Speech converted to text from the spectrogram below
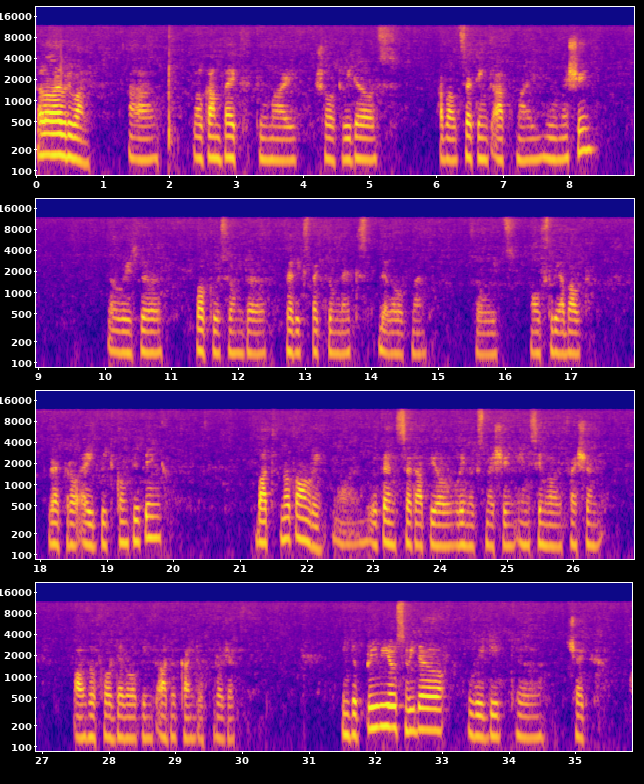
Hello everyone, uh, welcome back to my short videos about setting up my new machine uh, with the focus on the ZX Spectrum Next development. So it's mostly about retro 8-bit computing but not only. Uh, you can set up your Linux machine in similar fashion also for developing other kind of projects. In the previous video we did uh, check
